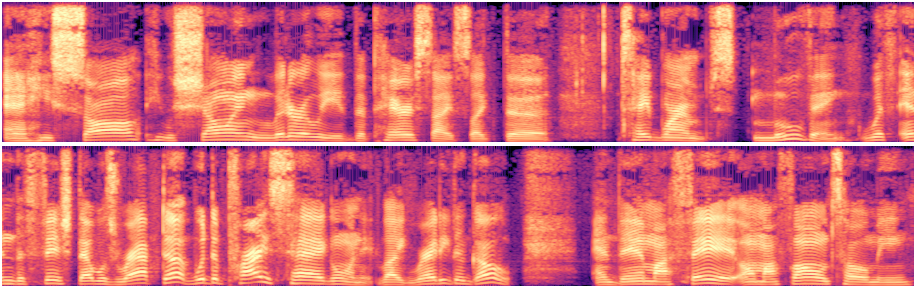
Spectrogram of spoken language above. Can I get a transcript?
and he saw he was showing literally the parasites, like the tapeworms, moving within the fish that was wrapped up with the price tag on it, like ready to go. And then my Fed on my phone told me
